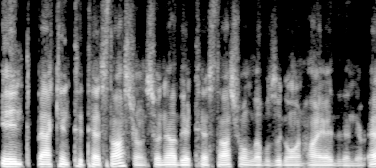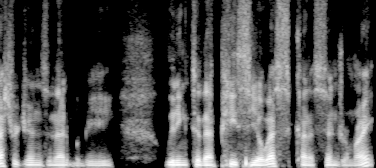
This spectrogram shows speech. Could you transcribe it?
in, back into testosterone. So now their testosterone levels are going higher than their estrogens and that would be leading to that pcos kind of syndrome right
